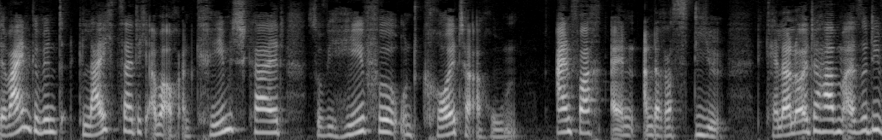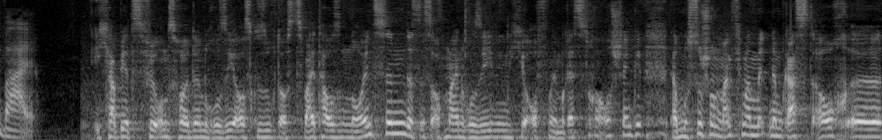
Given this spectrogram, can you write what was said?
der Wein gewinnt gleichzeitig aber auch an Cremigkeit sowie Hefe- und Kräuteraromen. Einfach ein anderer Stil. Die Kellerleute haben also die Wahl. Ich habe jetzt für uns heute ein Rosé ausgesucht aus 2019. Das ist auch mein Rosé, den ich hier offen im Restaurant ausschenke. Da musst du schon manchmal mit einem Gast auch äh,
